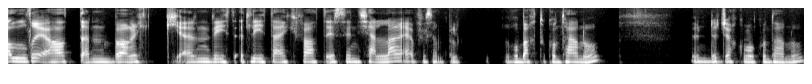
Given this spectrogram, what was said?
aldri har hatt en barrikk, en et lite eikefat i sin kjeller, er for eksempel Roberto Conterno. Under Giacomo Conterno.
